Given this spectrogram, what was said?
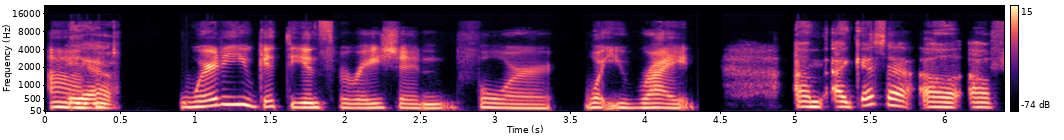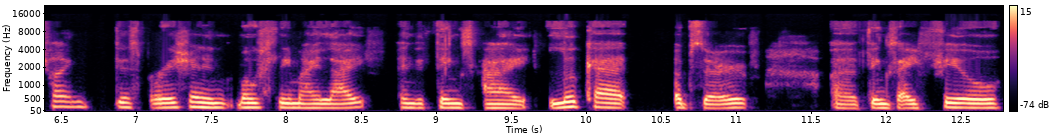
Um, yeah. Where do you get the inspiration for what you write? Um, I guess I, will I'll find inspiration in mostly my life and the things I look at, observe, uh, things I feel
